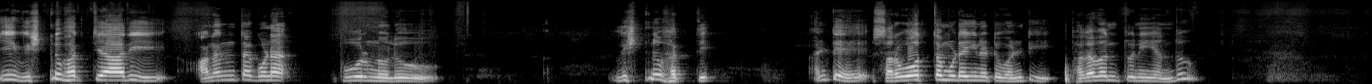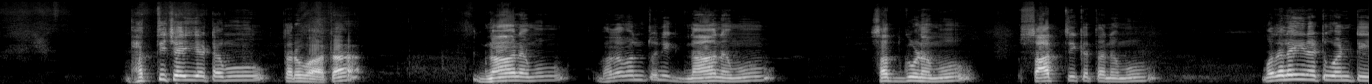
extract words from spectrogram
ఈ విష్ణు భక్త్యాది అనంత గుణ పూర్ణులు విష్ణు భక్తి అంటే సర్వోత్తముడైనటువంటి భగవంతుని యందు భక్తి చెయ్యటము తరువాత జ్ఞానము భగవంతుని జ్ఞానము సద్గుణము సాత్వికతనము మొదలైనటువంటి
